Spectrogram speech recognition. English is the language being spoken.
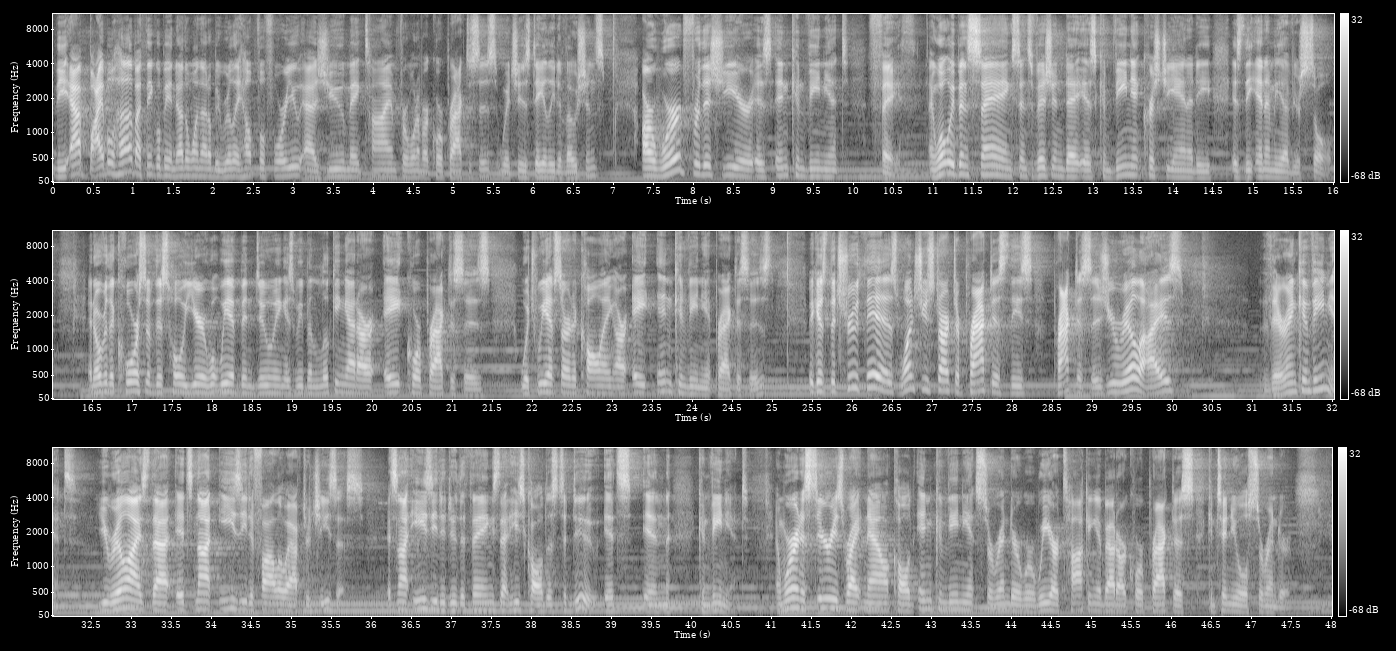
The app Bible Hub, I think, will be another one that'll be really helpful for you as you make time for one of our core practices, which is daily devotions. Our word for this year is inconvenient faith. And what we've been saying since Vision Day is convenient Christianity is the enemy of your soul. And over the course of this whole year, what we have been doing is we've been looking at our eight core practices, which we have started calling our eight inconvenient practices. Because the truth is, once you start to practice these practices, you realize they're inconvenient. You realize that it's not easy to follow after Jesus. It's not easy to do the things that he's called us to do. It's inconvenient. And we're in a series right now called Inconvenient Surrender, where we are talking about our core practice, continual surrender.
